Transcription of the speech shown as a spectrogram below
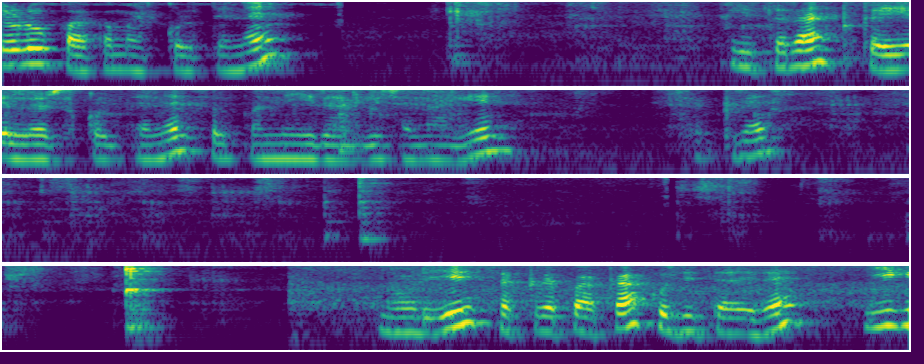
ತೆಳು ಪಾಕ ಮಾಡ್ಕೊಳ್ತೇನೆ. ಈ ಥರ ಕೈಯಲ್ಲಿ ಆಡಿಸ್ಕೊಳ್ತೇನೆ ಸ್ವಲ್ಪ ನೀರಾಗಿ ಚೆನ್ನಾಗಿ ಸಕ್ಕರೆ. ನೋಡಿ ಸಕ್ಕರೆ ಪಾಕ ಕುದೀತಾ ಇದೆ. ಈಗ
